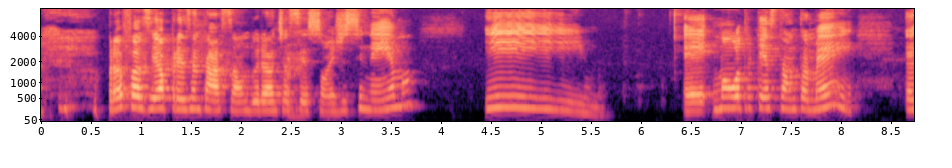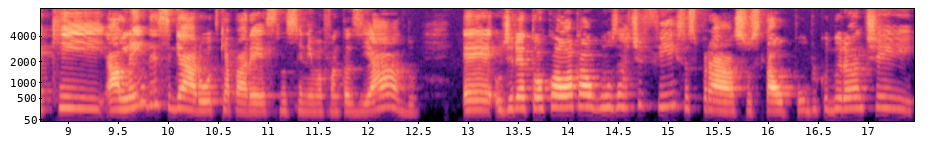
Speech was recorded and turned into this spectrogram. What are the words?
para fazer a apresentação durante as sessões de cinema. E é, uma outra questão também é que, além desse garoto que aparece no cinema fantasiado, é, o diretor coloca alguns artifícios para assustar o público durante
